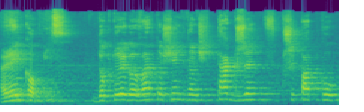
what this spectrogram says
Rękopis do którego warto sięgnąć także w przypadku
